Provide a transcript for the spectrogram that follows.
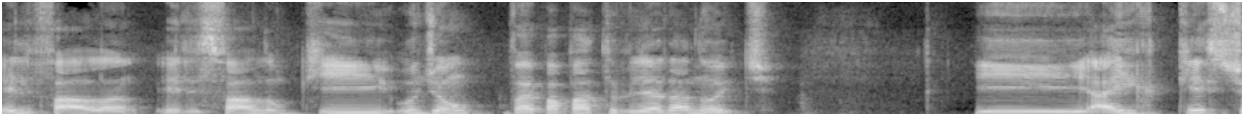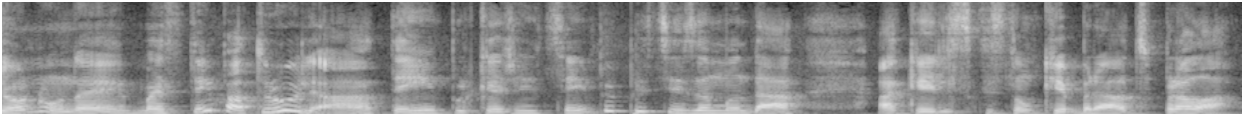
ele fala, eles falam que o John vai para a patrulha da noite. E aí questionam, né? Mas tem patrulha? Ah, tem, porque a gente sempre precisa mandar aqueles que estão quebrados para lá.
